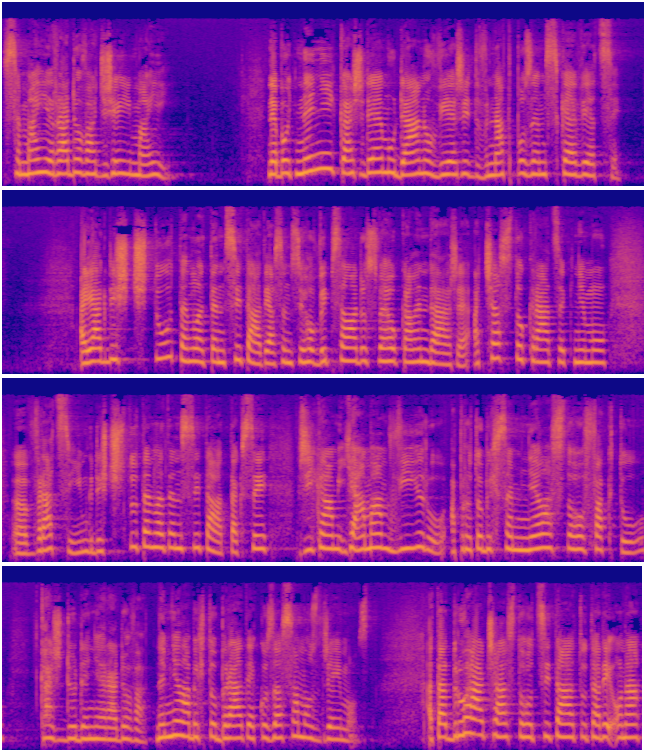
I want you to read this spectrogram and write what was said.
se mají radovat, že ji mají. Neboť není každému dáno věřit v nadpozemské věci. A já když čtu tenhle ten citát, já jsem si ho vypsala do svého kalendáře a častokrát se k němu eh, vracím, když čtu tenhle ten citát, tak si říkám, já mám víru a proto bych se měla z toho faktu každodenně radovat. Neměla bych to brát jako za samozřejmost. A ta druhá část toho citátu tady ona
